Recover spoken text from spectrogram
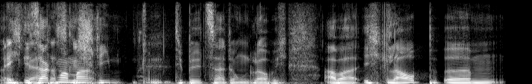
Echt, ich sag mal, mal die Bildzeitung, glaube ich. Aber ich glaube, ähm,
